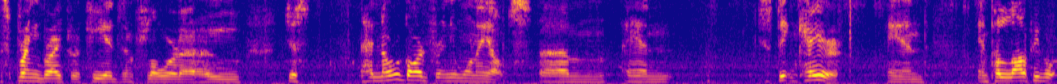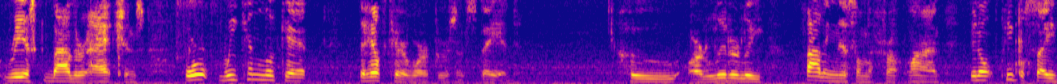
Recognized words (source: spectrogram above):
the spring breaker kids in Florida who just had no regard for anyone else um, and just didn't care and and put a lot of people at risk by their actions. Or we can look at the healthcare workers instead who are literally fighting this on the front line. You know, people say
